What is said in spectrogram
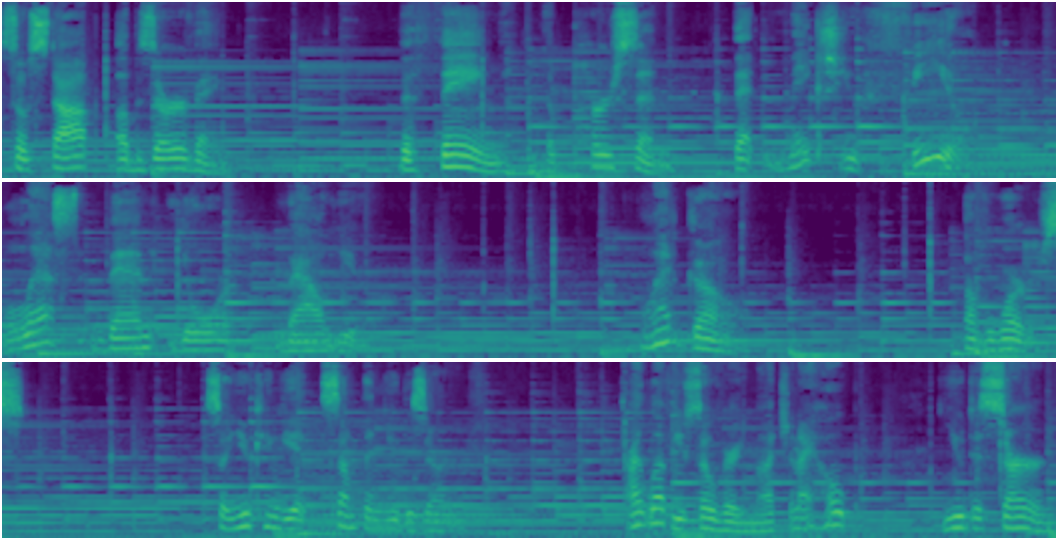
So stop observing the thing, the person that makes you feel less than your value. Let go of worse so you can get something you deserve. I love you so very much, and I hope you discern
